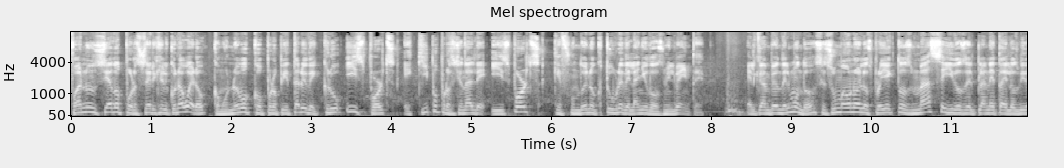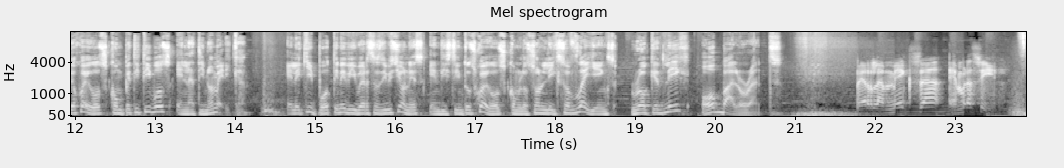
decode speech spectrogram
fue anunciado por Sergio El Conagüero como nuevo copropietario de Crew Esports, equipo profesional de esports que fundó en octubre del año 2020. El campeón del mundo se suma a uno de los proyectos más seguidos del planeta de los videojuegos competitivos en Latinoamérica. El equipo tiene diversas divisiones en distintos juegos como lo son Leagues of Legends, Rocket League o Valorant. Perla Mexa en Brasil.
